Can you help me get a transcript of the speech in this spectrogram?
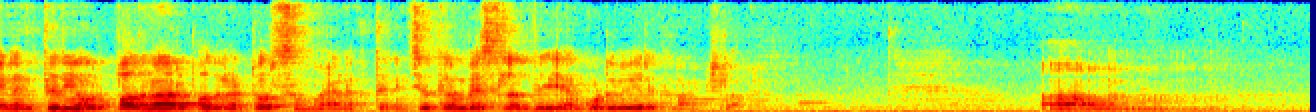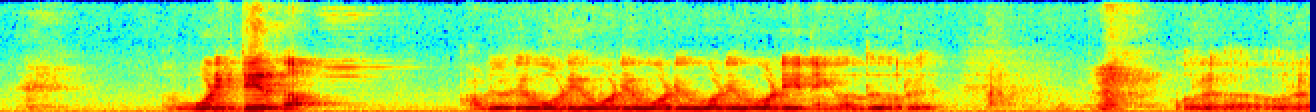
எனக்கு தெரியும் ஒரு பதினாறு பதினெட்டு வருஷமாக எனக்கு தெரியும். சித்திரம் பேசுலேருந்து என் கூடவே இருக்கிறான் ஆக்சுவலாக ஓடிக்கிட்டே இருக்கான். அப்படி அப்படியே ஓடி ஓடி ஓடி ஓடி ஓடி நீங்கள் வந்து ஒரு ஒரு ஒரு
